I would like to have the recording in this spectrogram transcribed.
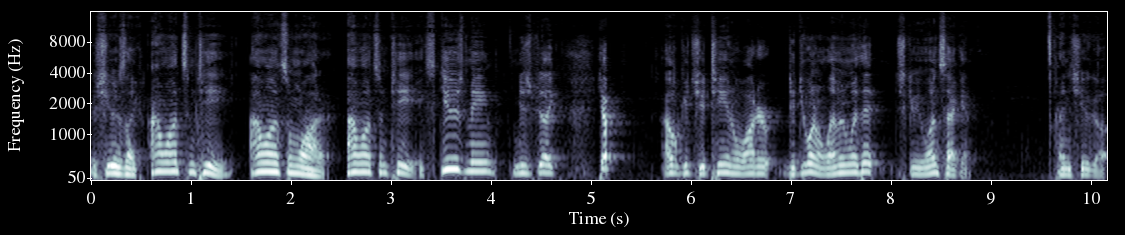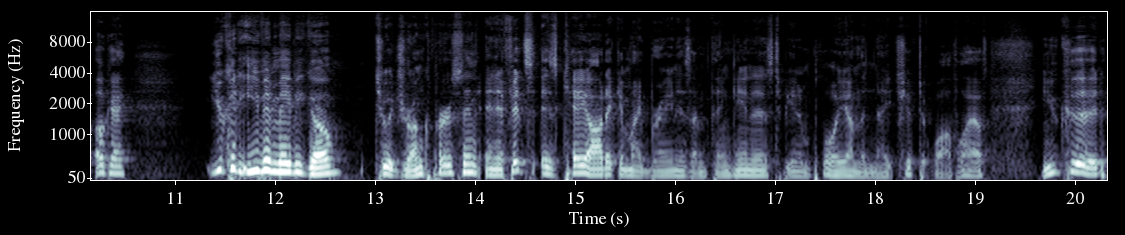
If she was like, I want some tea, I want some water, I want some tea, excuse me, you just be like, Yep, I'll get you tea and water. Did you want a lemon with it? Just give me one second. And she would go, Okay. You could even maybe go to a drunk person, and if it's as chaotic in my brain as I'm thinking it is to be an employee on the night shift at Waffle House, you could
